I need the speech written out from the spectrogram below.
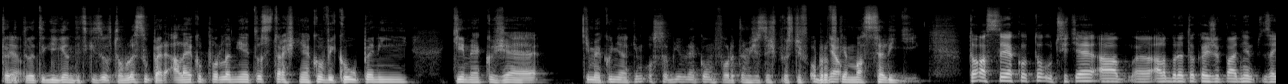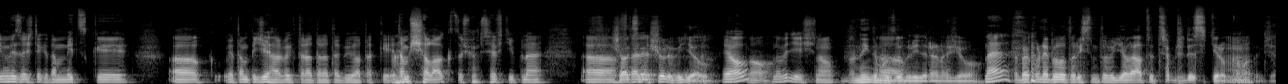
tady tyhle ty gigantický jsou v tomhle super, ale jako podle mě je to strašně jako vykoupený tím jakože tím jako nějakým osobním nekomfortem, že jsi prostě v obrovské Jo. mase lidí. To asi jako to určitě, a, eh, ale bude to každopádně zajímavý zažitek. Je tam Micky, uh, je tam PJ Harvey, která teda tady bývá taky. Je tam Šelak, což mi přijde vtipné. Uh, Však jsem actually viděl. Jo? No. No. no vidíš, no. No, není to moc dobrý teda, neživo. Ne? Nebo jako nebylo to, když jsem to viděl, a to třeba před deseti rokama, takže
